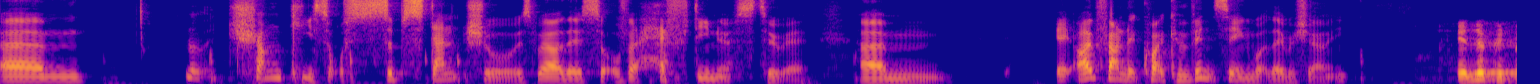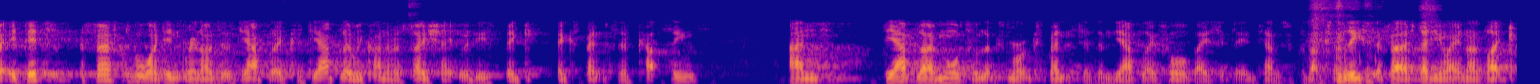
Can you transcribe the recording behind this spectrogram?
um, chunky, sort of substantial as well. There's sort of a heftiness to it. Um, it I found it quite convincing what they were showing. It looked good, but it did. First of all, I didn't realize it was Diablo because Diablo we kind of associate with these big, expensive cutscenes, and Diablo Immortal looks more expensive than Diablo 4, basically in terms of production, at least at first, anyway. And I was like,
